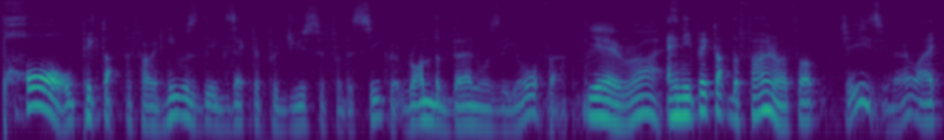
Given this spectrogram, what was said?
Paul picked up the phone. He was the executive producer for The Secret. Rhonda Byrne was the author. Yeah. Right. And he picked up the phone. And I thought, geez, you know, like,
